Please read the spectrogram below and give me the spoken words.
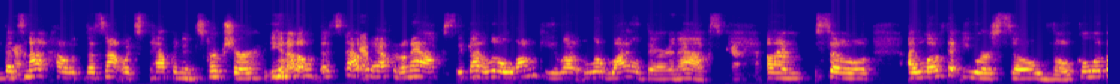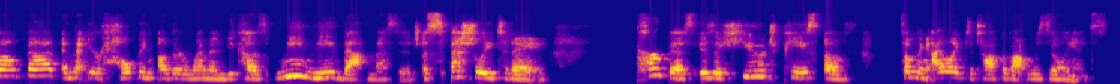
That's yeah. not how, that's not what's happened in scripture. You know, that's not yeah. what happened in Acts. It got a little wonky, a little, a little wild there in Acts. Yeah. Um, so I love that you are so vocal about that and that you're helping other women because we need that message, especially today. Purpose is a huge piece of something I like to talk about resilience.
